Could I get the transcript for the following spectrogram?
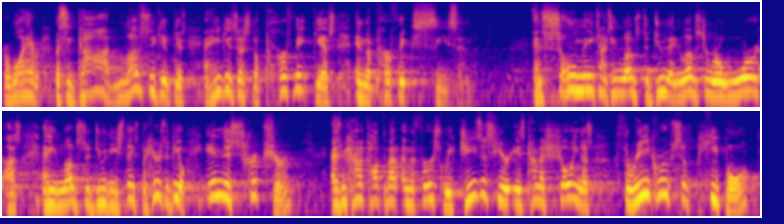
or whatever. But see, God loves to give gifts, and He gives us the perfect gifts in the perfect season. And so many times he loves to do that. He loves to reward us and he loves to do these things. But here's the deal in this scripture, as we kind of talked about in the first week, Jesus here is kind of showing us three groups of people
